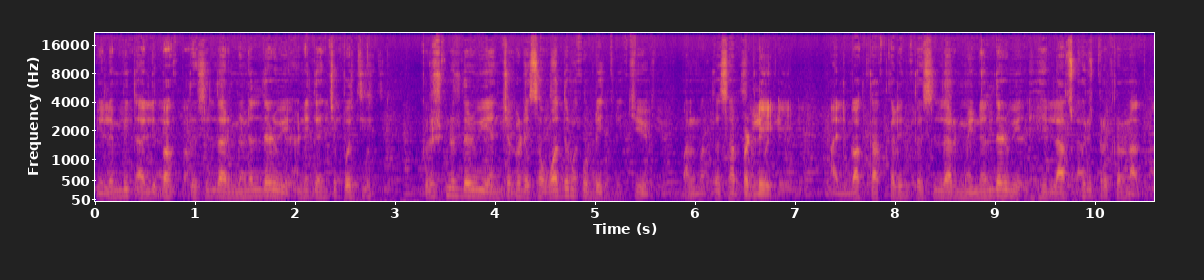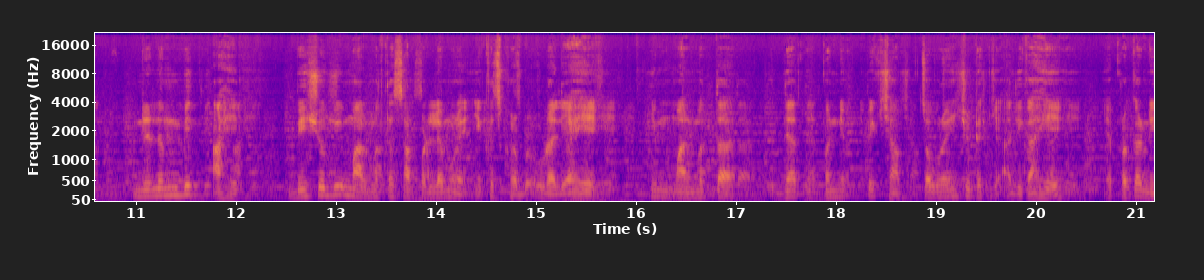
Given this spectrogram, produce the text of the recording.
निलंबित अलिबाग तहसीलदार मिनल दळवी आणि त्यांचे पती कृष्ण दळवी यांच्याकडे सव्वा दोन कोटीची मालमत्ता सापडली. अलिबाग तत्कालीन तहसीलदार मिनल दळवी हे लाचखोरी प्रकरणात निलंबित आहेत. बेशोबी मालमत्ता सापडल्यामुळे एकच खळबळ उडाली आहे. ही मालमत्ता ज्ञात उत्पन्नपेक्षा चौऱ्याऐंशी टक्के अधिक आहे. या प्रकरणी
